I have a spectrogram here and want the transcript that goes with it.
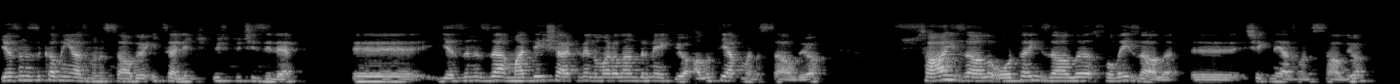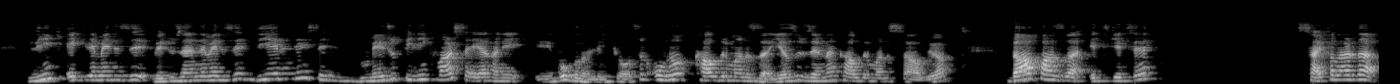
Yazınızı kalın yazmanızı sağlıyor. İtalik, üstü çizili. Ee, yazınıza madde işareti ve numaralandırma ekliyor. Alıntı yapmanızı sağlıyor. Sağ hizalı, orta hizalı, sola hizalı e, şeklinde yazmanızı sağlıyor link eklemenizi ve düzenlemenizi diğerinde ise mevcut bir link varsa eğer hani e, Google'ın linki olsun onu kaldırmanızı yazı üzerinden kaldırmanızı sağlıyor. Daha fazla etiketi sayfalarda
